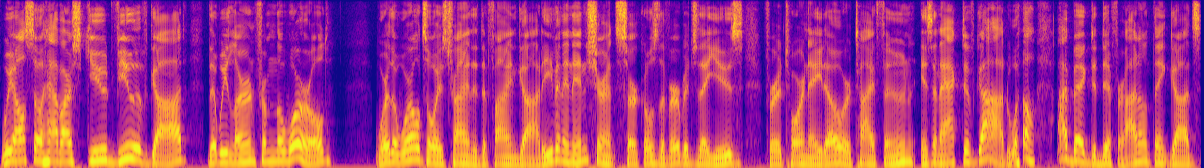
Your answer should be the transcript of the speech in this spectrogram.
We also have our skewed view of God that we learn from the world where the world's always trying to define God. Even in insurance circles, the verbiage they use for a tornado or typhoon is an act of God. Well, I beg to differ. I don't think God's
